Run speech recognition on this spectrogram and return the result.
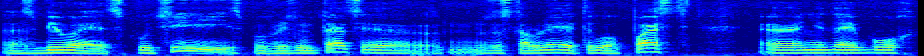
сбивает с пути и в результате заставляет его пасть, не дай бог,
